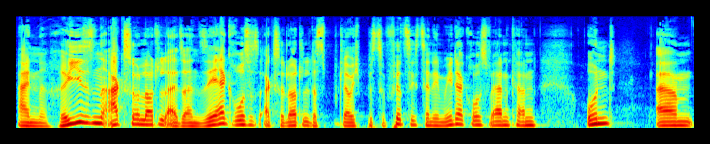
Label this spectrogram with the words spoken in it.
ein riesen Axolotl, also ein sehr großes Axolotl, das, glaube ich, bis zu 40 Zentimeter groß werden kann. Und ähm,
